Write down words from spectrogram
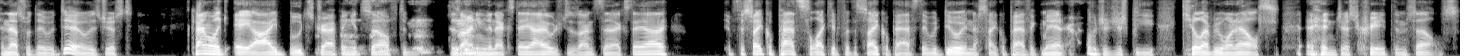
And that's what they would do is just kind of like AI bootstrapping itself to designing the next AI, which designs the next AI. If the psychopath selected for the psychopaths, they would do it in a psychopathic manner, which would just be kill everyone else and just create themselves.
